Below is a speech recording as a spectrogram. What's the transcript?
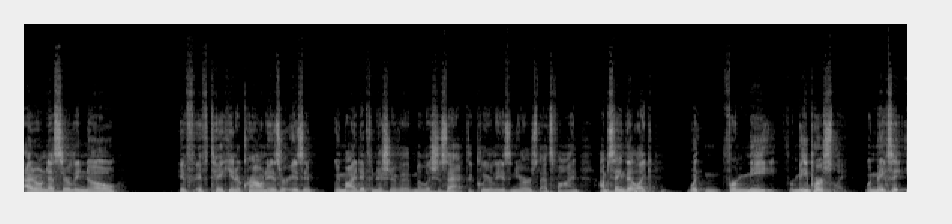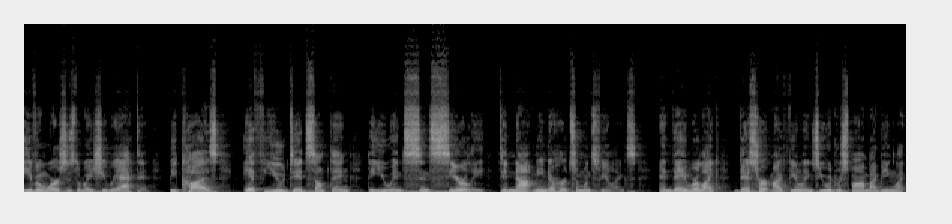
I don't necessarily know if if taking a crown is or isn't in my definition of a malicious act. It clearly isn't yours. That's fine. I'm saying that like what for me, for me personally, what makes it even worse is the way she reacted because. If you did something that you sincerely did not mean to hurt someone's feelings, and they were like, "This hurt my feelings," you would respond by being like,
